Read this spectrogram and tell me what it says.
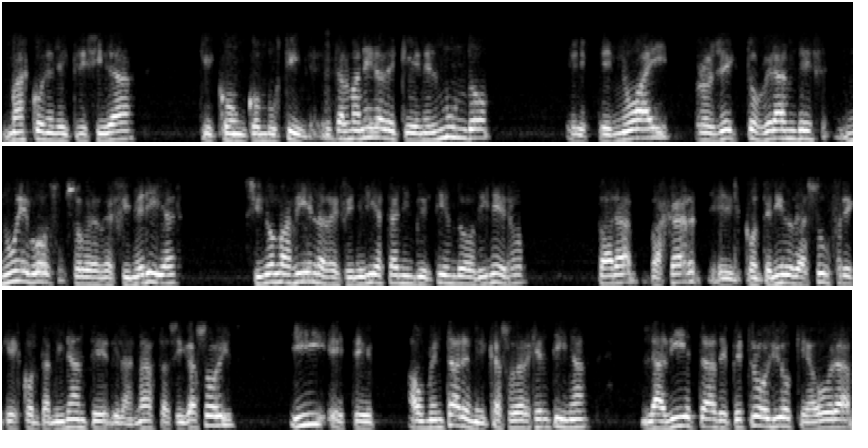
más con electricidad que con combustible. De tal manera de que en el mundo este, no hay proyectos grandes nuevos sobre refinerías, sino más bien las refinerías están invirtiendo dinero para bajar el contenido de azufre que es contaminante de las naftas y gasoil y este, aumentar en el caso de Argentina la dieta de petróleo que ahora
